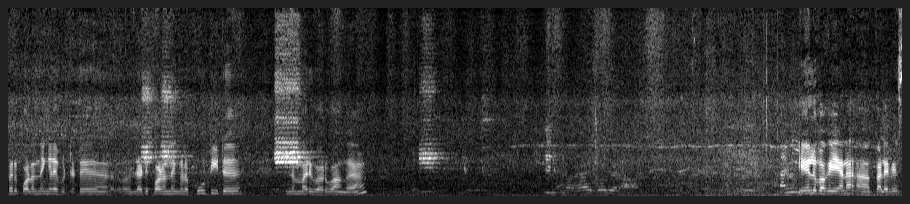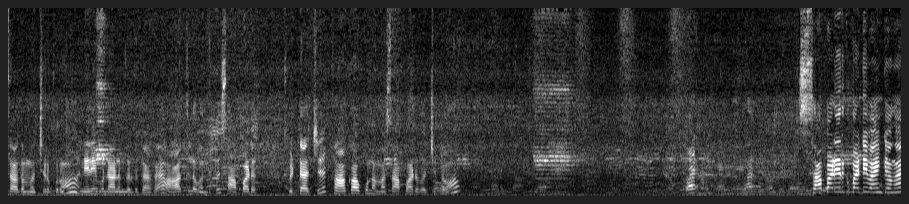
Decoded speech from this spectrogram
பேர் குழந்தைங்கள விட்டுட்டு இல்லாட்டி குழந்தைங்கள கூட்டிகிட்டு இந்த மாதிரி வருவாங்க. ஏழு வகையான கலவை சாதம் வச்சுருக்குறோம். நினைவு நாளுங்கிறதுக்காக ஆற்றுல வந்துட்டு சாப்பாடு விட்டாச்சு. காக்காவுக்கும் நம்ம சாப்பாடு வச்சுட்டோம். சாப்பாடு இருக்கு பாட்டி வாங்கிக்கோங்க.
